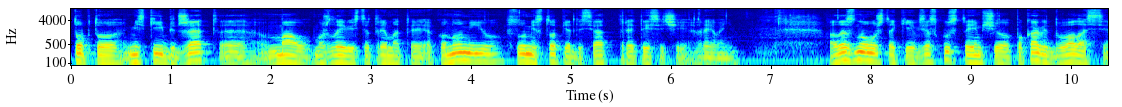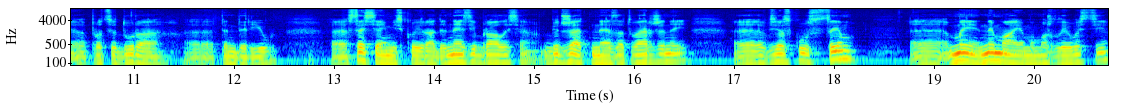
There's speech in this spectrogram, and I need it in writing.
Тобто міський бюджет е, мав можливість отримати економію в сумі 153 тисячі гривень. Але знову ж таки, в зв'язку з тим, що поки відбувалася процедура е, тендерів, е, сесія міської ради не зібралася, бюджет не затверджений. В зв'язку з цим Ми не маємо можливості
